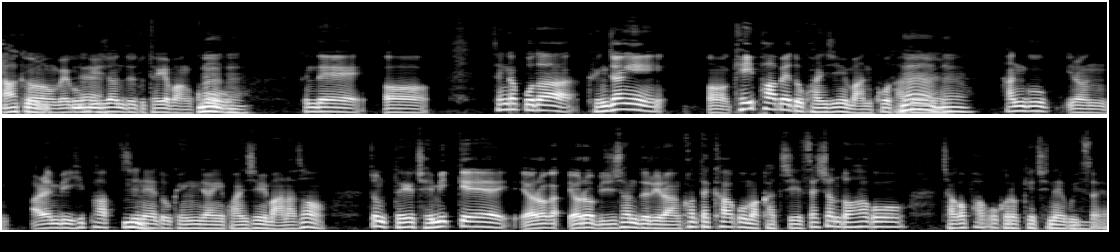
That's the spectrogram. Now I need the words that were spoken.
아, 그, 그런 외국 네. 뮤지션들도 되게 많고 네, 네. 근데 어 생각보다 굉장히 어 케이팝에도 관심이 많고 다들 네, 네. 한국 이런 R&B 힙합 씬에도 음. 굉장히 관심이 많아서 좀 되게 재밌게 여러 여러 뮤지션들이랑 컨택하고 막 같이 세션도 하고 작업하고 그렇게 지내고 음. 있어요.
